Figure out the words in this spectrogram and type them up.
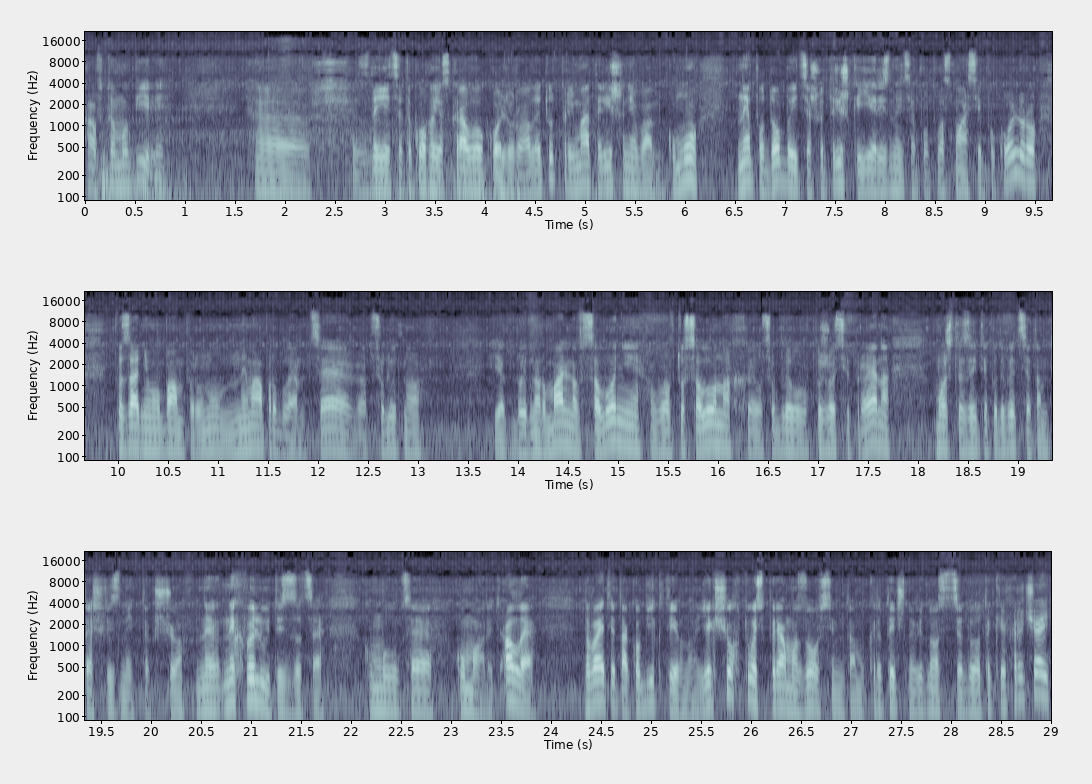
автомобілі. Е, здається, такого яскравого кольору. Але тут приймати рішення вам. Кому не подобається, що трішки є різниця по пластмасі, по кольору, по задньому бамперу, ну нема проблем. Це абсолютно якби нормально в салоні, в автосалонах, особливо в Peugeot Citroën, можете зайти подивитися, там теж різнить. Так що не, не хвилюйтесь за це, кому це кумарить. Але давайте так, об'єктивно. Якщо хтось прямо зовсім там критично відноситься до таких речей,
